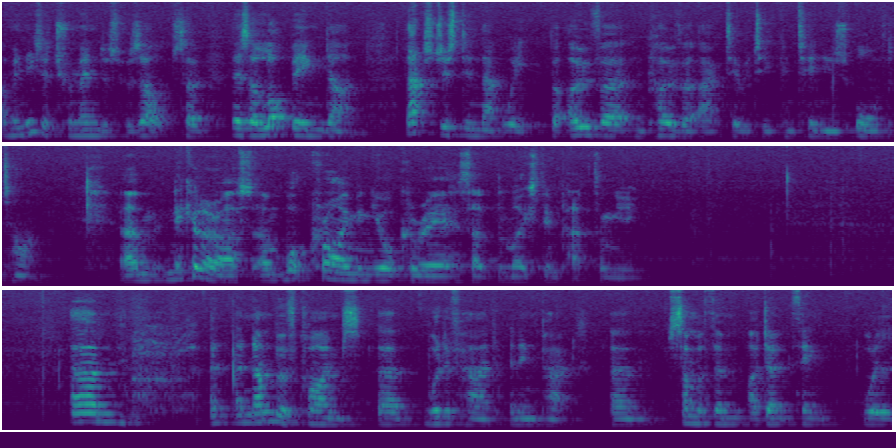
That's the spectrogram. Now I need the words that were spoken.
I mean, these are tremendous results. So there's a lot being done. That's just in that week, but overt and covert activity continues all the time. Um, Nicola asks, um, what crime in your career has had the most impact on you? Um, a, a number of crimes uh, would have had an impact. Um, some of them I don't think will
